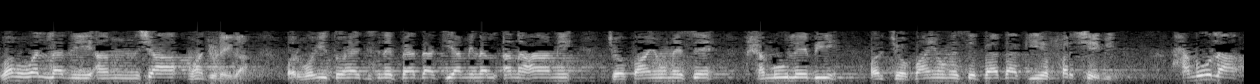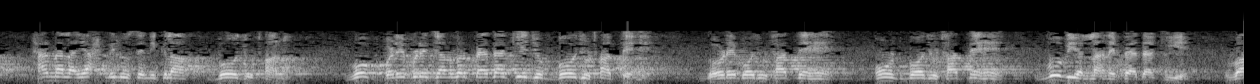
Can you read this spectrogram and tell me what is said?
وہ الذی انشا وہاں جڑے گا۔ اور وہی تو ہے جس نے پیدا کیا من الانعام، چوپایوں میں سے حمولے بھی، اور چوپایوں میں سے پیدا کیے فرشے بھی۔ حمولہ حمل یحمل سے نکلا بوجھ اٹھانا۔ وہ بڑے بڑے جانور پیدا کیے جو بوجھ اٹھاتے ہیں۔ گھوڑے بوجھ اٹھاتے ہیں، اونٹ بوجھ اٹھاتے ہیں، وہ بھی اللہ نے پیدا کیے۔ وہ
